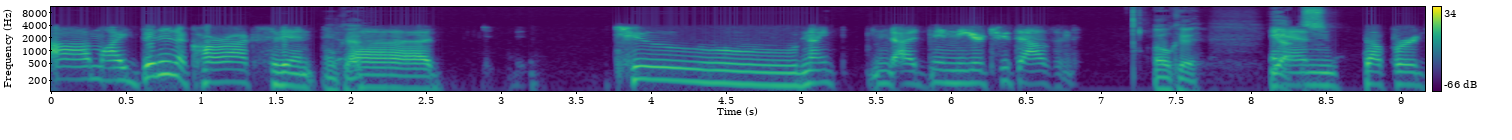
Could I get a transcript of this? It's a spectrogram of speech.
Um, I'd been in a car accident. Okay. Uh, two, nine, uh, in the year 2000. Okay. Yes. and suffered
